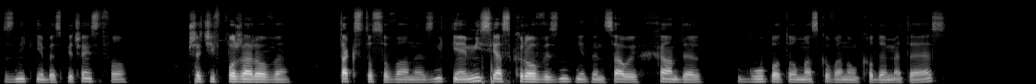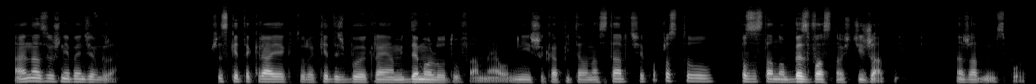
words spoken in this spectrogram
zniknie bezpieczeństwo przeciwpożarowe, tak stosowane, zniknie emisja z krowy, zniknie ten cały handel głupotą maskowaną kodem ETS, ale nas już nie będzie w grze. Wszystkie te kraje, które kiedyś były krajami demoludów, a miały mniejszy kapitał na starcie, po prostu pozostaną bez własności żadnej, na żadnym spóle.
